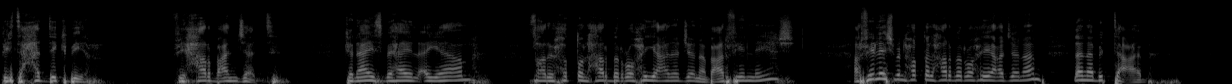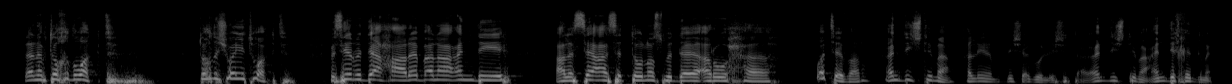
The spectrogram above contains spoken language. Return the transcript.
في تحدي كبير. في حرب عن جد. كنايس بهاي الأيام صاروا يحطوا الحرب الروحية على جنب. عارفين ليش؟ عارفين ليش بنحط الحرب الروحية على جنب؟ لأنها بتتعب. لأنها بتأخذ وقت. تاخذ شوية وقت. بصير بدي أحارب أنا عندي على الساعة ستة ونص بدي أروح whatever عندي اجتماع. خلينا بديش أقول ليش عندي اجتماع عندي خدمة.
